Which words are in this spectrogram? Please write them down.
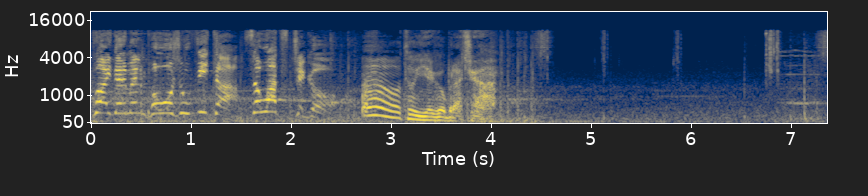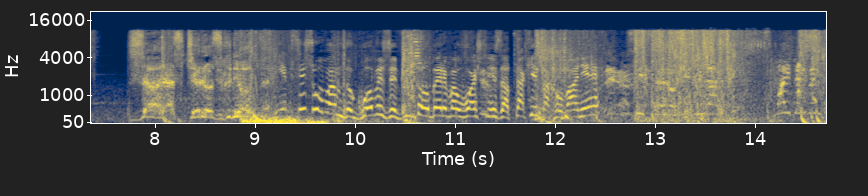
Spider-Man położył Wita! Załatwcie go! A oto i jego bracia. Zaraz cię rozgniotę! Nie przyszło wam do głowy, że Vito oberwał właśnie za takie zachowanie? Spider-Man!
